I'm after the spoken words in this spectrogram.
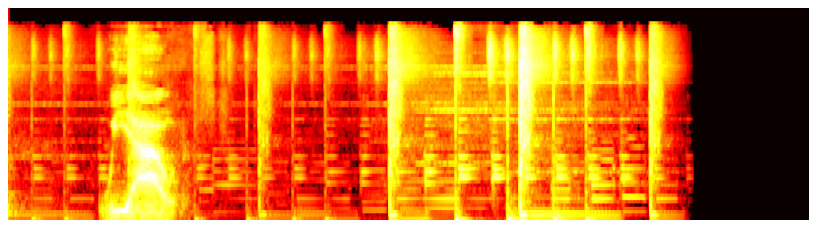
we out.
